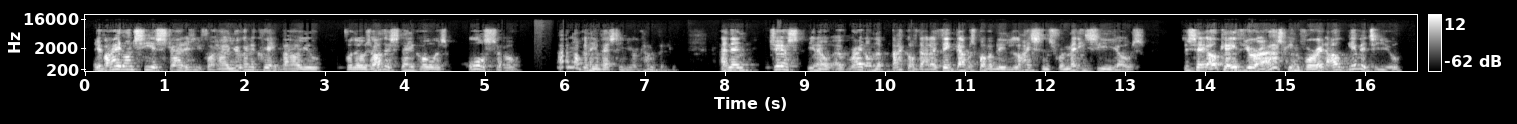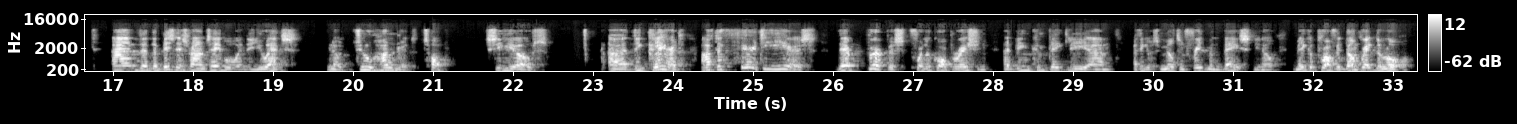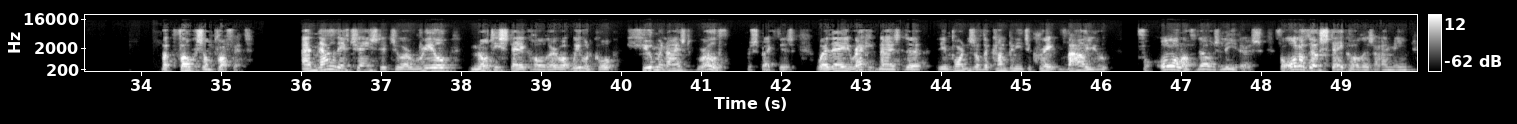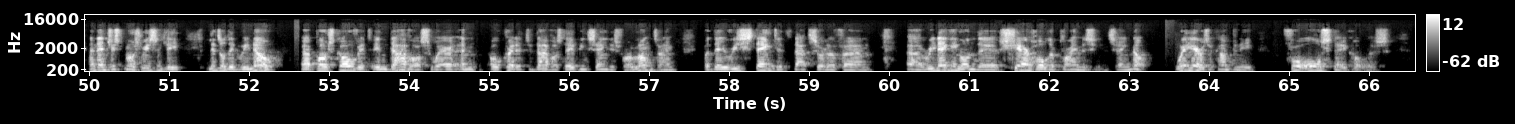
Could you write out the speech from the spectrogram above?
If I don't see a strategy for how you're going to create value for those other stakeholders also, I'm not going to invest in your company. And then just, you know, uh, right on the back of that, I think that was probably licensed for many CEOs to say, okay, if you're asking for it, I'll give it to you. And the, the Business Roundtable in the US, you know, 200 top CEOs uh, declared after 30 years their purpose for the corporation had been completely, um, I think it was Milton Friedman based, you know, make a profit, don't break the law, but focus on profit. And now they've changed it to a real multi stakeholder, what we would call humanized growth perspectives, where they recognize the, the importance of the company to create value for all of those leaders, for all of those stakeholders, I mean. And then just most recently, little did we know, uh, post COVID in Davos, where, and all credit to Davos, they've been saying this for a long time, but they restated that sort of um, uh, reneging on the shareholder primacy and saying, no, we're here as a company for all stakeholders.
